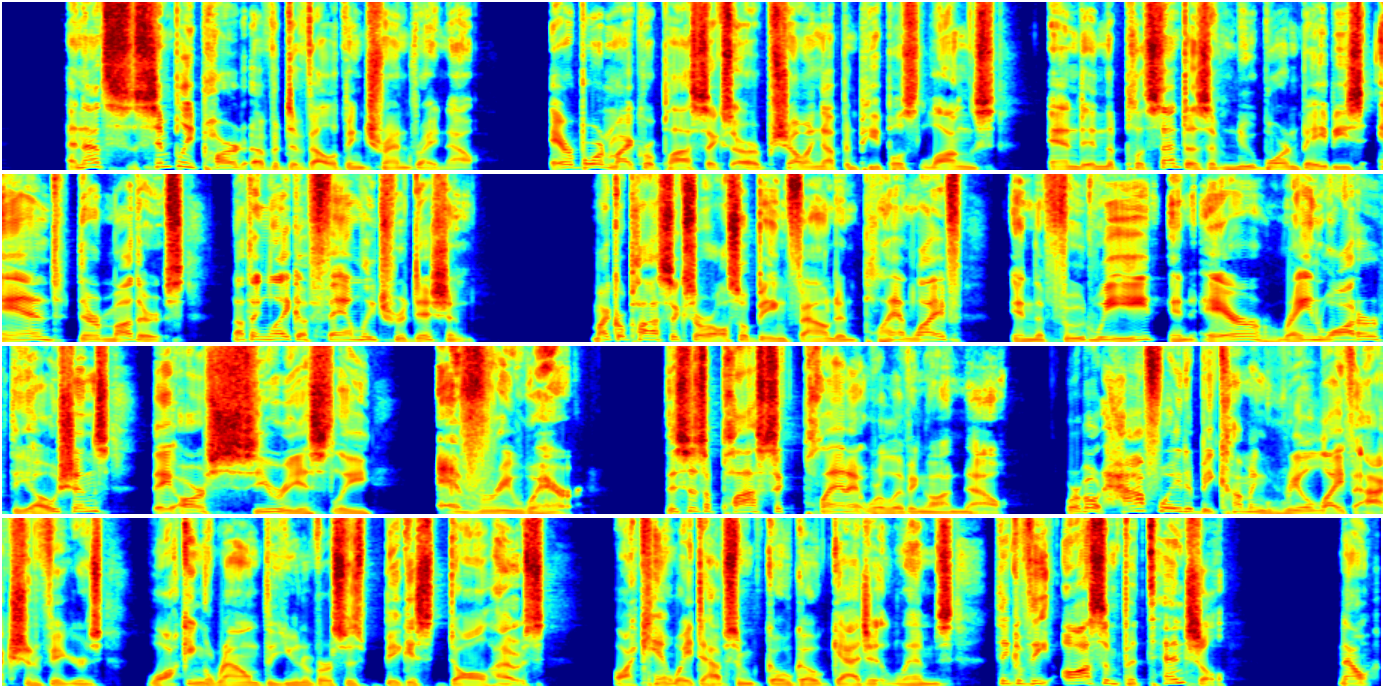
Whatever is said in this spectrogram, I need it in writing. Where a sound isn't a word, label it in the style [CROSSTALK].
And that's simply part of a developing trend right now. Airborne microplastics are showing up in people's lungs and in the placentas of newborn babies and their mothers. Nothing like a family tradition. Microplastics are also being found in plant life, in the food we eat, in air, rainwater, the oceans. They are seriously everywhere. This is a plastic planet we're living on now. We're about halfway to becoming real life action figures walking around the universe's biggest dollhouse. Oh, I can't wait to have some go go gadget limbs. Think of the awesome potential. Now,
